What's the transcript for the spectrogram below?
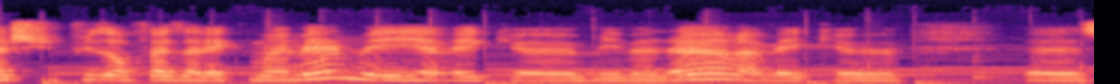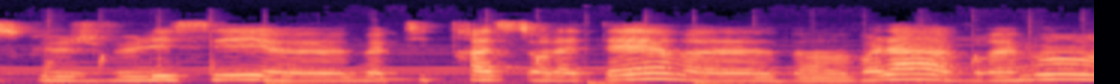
je suis plus en phase avec moi-même et avec mes valeurs, avec ce que je veux laisser, ma petite trace sur la terre. ben voilà, vraiment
